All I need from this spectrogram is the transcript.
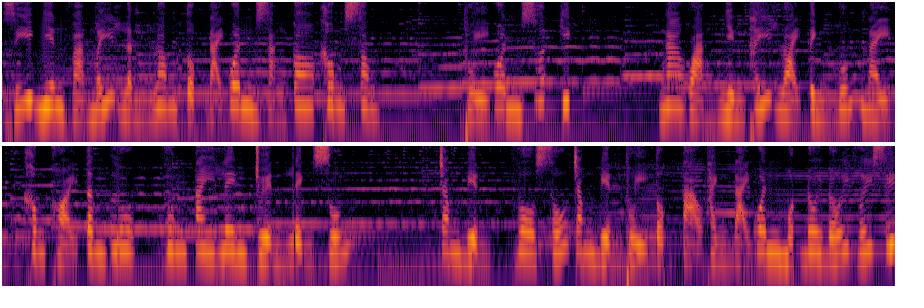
Dĩ nhiên và mấy lần long tộc đại quân rằng co không xong. Thủy quân xuất kích. Nga Quảng nhìn thấy loại tình huống này Không khỏi tâm ưu. Vung tay lên truyền lệnh xuống. Trong biển, Vô số trong biển thủy tộc tạo thành đại quân Một đôi đối với xếp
